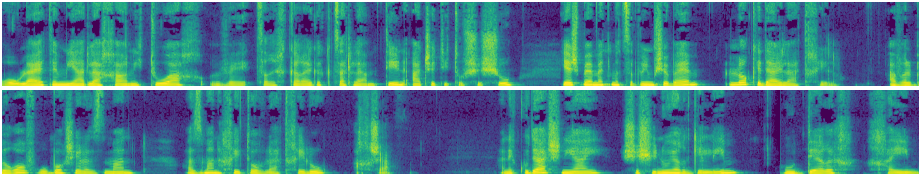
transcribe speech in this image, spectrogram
או אולי אתם מיד לאחר ניתוח וצריך כרגע קצת להמתין עד שתתאוששו. יש באמת מצבים שבהם לא כדאי להתחיל, אבל ברוב רובו של הזמן, הזמן הכי טוב להתחיל הוא עכשיו. הנקודה השנייה היא ששינוי הרגלים הוא דרך חיים,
